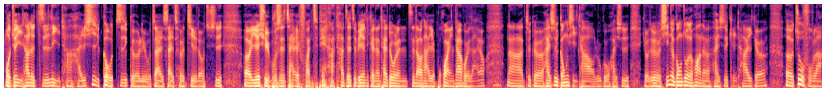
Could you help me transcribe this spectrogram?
我觉得以他的资历，他还是够资格留在赛车界的。只是，呃，也许不是在 F1 这边啊，他在这边可能太多人知道他，也不欢迎他回来哦。那这个还是恭喜他哦。如果还是有这个新的工作的话呢，还是给他一个呃祝福啦。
